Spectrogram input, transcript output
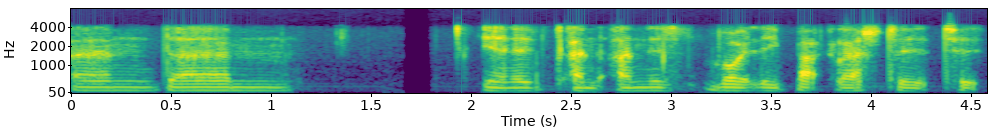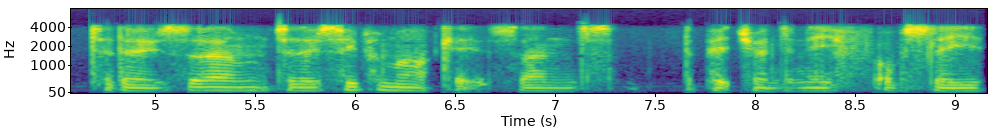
and um, you know, and, and there's rightly backlash to, to, to those um, to those supermarkets and the picture underneath. Obviously,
